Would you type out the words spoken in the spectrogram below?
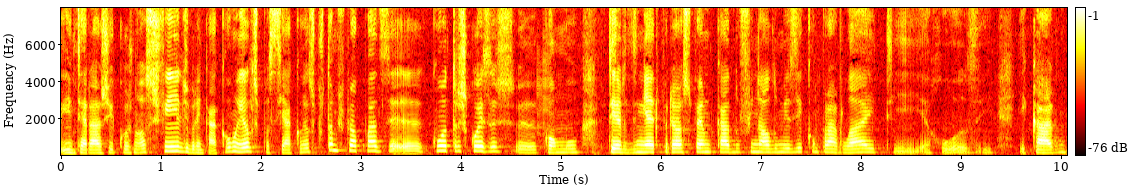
interagir com os nossos filhos, brincar com eles, passear com eles, porque estamos preocupados uh, com outras coisas, uh, como ter dinheiro para ir ao supermercado no final do mês e comprar leite e arroz e, e carne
